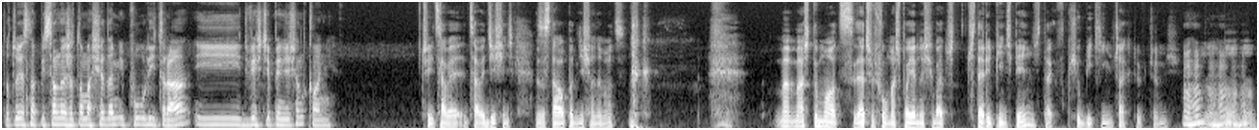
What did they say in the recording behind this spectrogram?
To tu jest napisane, że to ma 7,5 litra i 250 koni. Czyli całe, całe 10 zostało podniesione moc. Ma, masz tu moc, znaczy fu, masz pojemność chyba 455, tak? W cubic inchach czy w czymś. Mhm, No, mhm, no, mhm. no.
